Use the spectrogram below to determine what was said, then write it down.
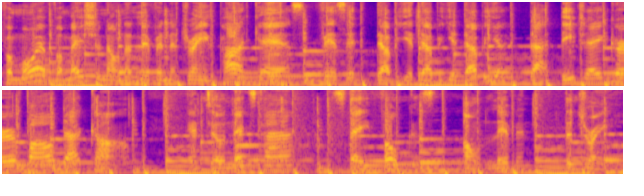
For more information on the Living the Dream podcast, visit www.djcurveball.com. Until next time, stay focused on living the dream.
